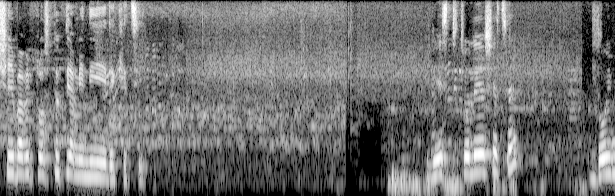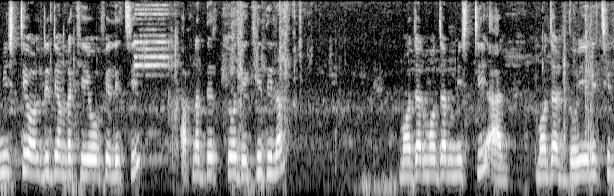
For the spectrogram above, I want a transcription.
সেভাবে প্রস্তুতি আমি নিয়ে রেখেছি। গেস্ট চলে এসেছে। দই মিষ্টি অলরেডি আমরা খেয়েও ফেলেছি। আপনাদেরকেও দেখিয়ে দিলাম। মজার মজার মিষ্টি আর মজার দই এনেছিল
